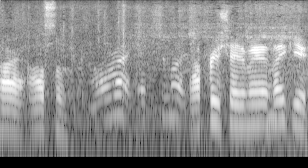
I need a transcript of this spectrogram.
Alright, awesome. All right. Thank you so much. I appreciate it, man. Thank you.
